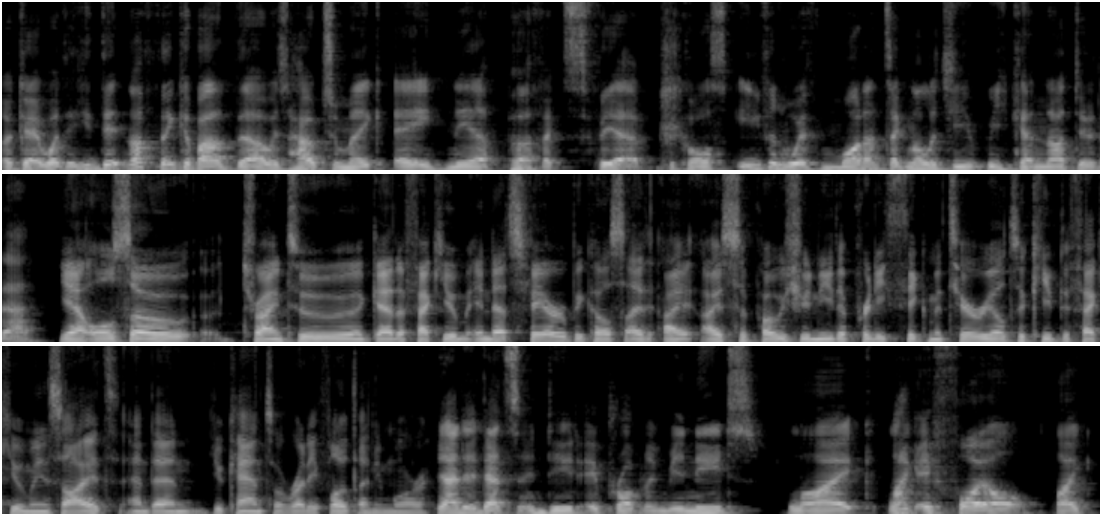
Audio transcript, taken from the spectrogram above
Okay, what he did not think about though is how to make a near perfect sphere, because even with modern technology, we cannot do that. Yeah, also uh, trying to get a vacuum in that sphere because I, I, I suppose you need a pretty thick material to keep the vacuum inside, and then you can't already float anymore. Yeah, that's indeed a problem. You need like like a foil, like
